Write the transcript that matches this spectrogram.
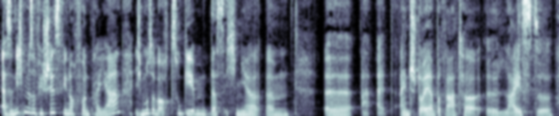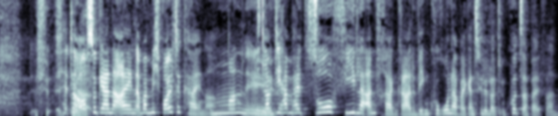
also nicht mehr so viel Schiss wie noch vor ein paar Jahren. Ich muss aber auch zugeben, dass ich mir ähm, äh, einen Steuerberater äh, leiste. Ich hätte auch so gerne einen, aber mich wollte keiner. Mann, ey. Ich glaube, die haben halt so viele Anfragen gerade wegen Corona, weil ganz viele Leute in Kurzarbeit waren.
